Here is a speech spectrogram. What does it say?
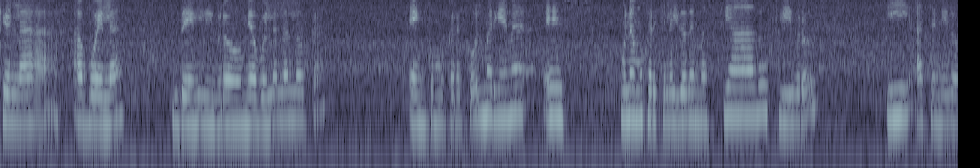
que la abuela del libro Mi abuela la loca, en Como Caracol, Mariana es una mujer que ha leído demasiados libros y ha tenido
